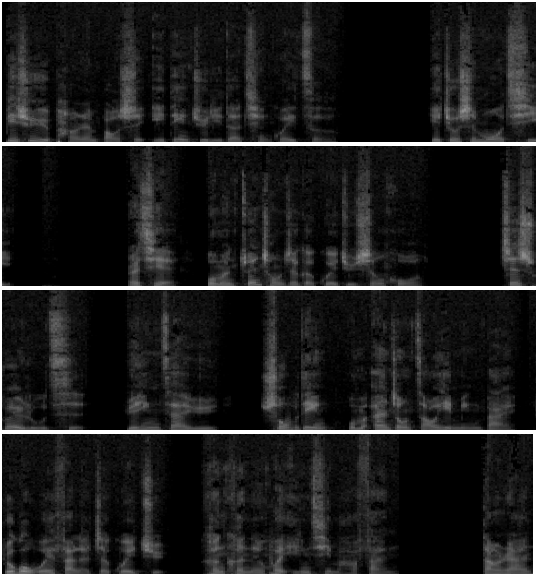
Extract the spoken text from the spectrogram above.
必须与旁人保持一定距离的潜规则，也就是默契。而且我们遵从这个规矩生活。之所以如此，原因在于，说不定我们暗中早已明白，如果违反了这规矩，很可能会引起麻烦。当然，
